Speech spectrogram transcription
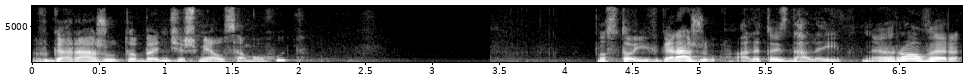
w garażu, to będziesz miał samochód? No stoi w garażu, ale to jest dalej rower.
